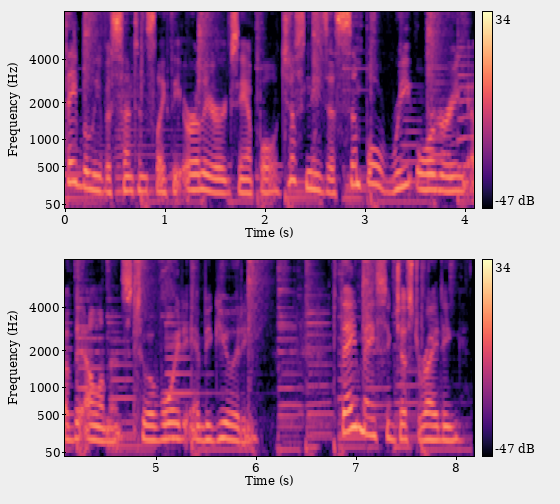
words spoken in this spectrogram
they believe a sentence like the earlier example just needs a simple reordering of the elements to avoid ambiguity. They may suggest writing,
